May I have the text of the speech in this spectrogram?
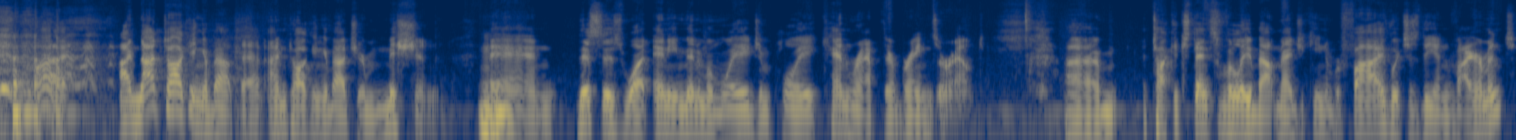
but I'm not talking about that. I'm talking about your mission. Mm-hmm. And this is what any minimum wage employee can wrap their brains around. Um, talk extensively about Magic Key number five, which is the environment,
